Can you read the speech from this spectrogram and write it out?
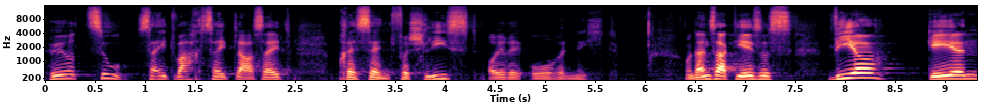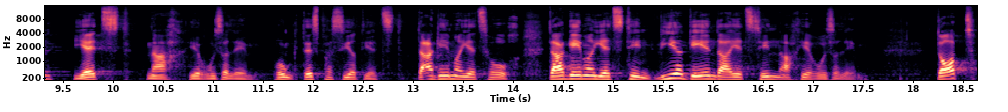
Hört zu, seid wach, seid klar, seid präsent. Verschließt eure Ohren nicht. Und dann sagt Jesus, wir gehen jetzt nach Jerusalem. Punkt. Das passiert jetzt. Da gehen wir jetzt hoch. Da gehen wir jetzt hin. Wir gehen da jetzt hin nach Jerusalem. Dort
